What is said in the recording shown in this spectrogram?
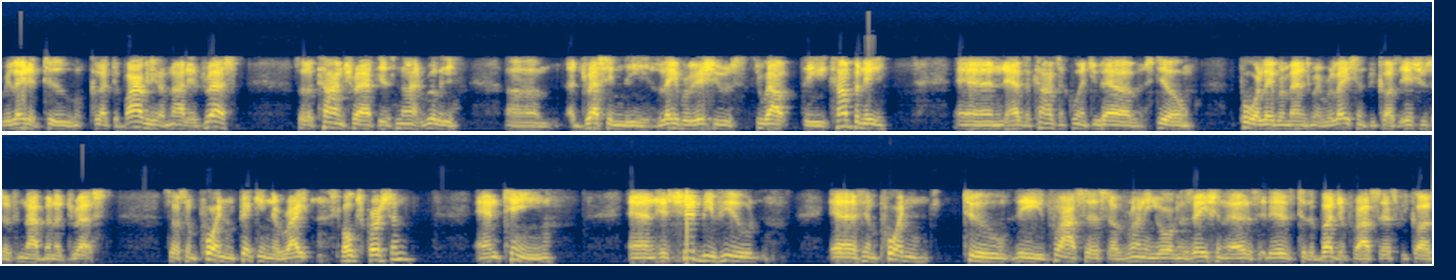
related to collective bargaining are not addressed. So the contract is not really um, addressing the labor issues throughout the company, and as a consequence, you have still poor labor management relations because the issues have not been addressed. So it's important picking the right spokesperson and team, and it should be viewed as important to the process of running your organization as it is to the budget process because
